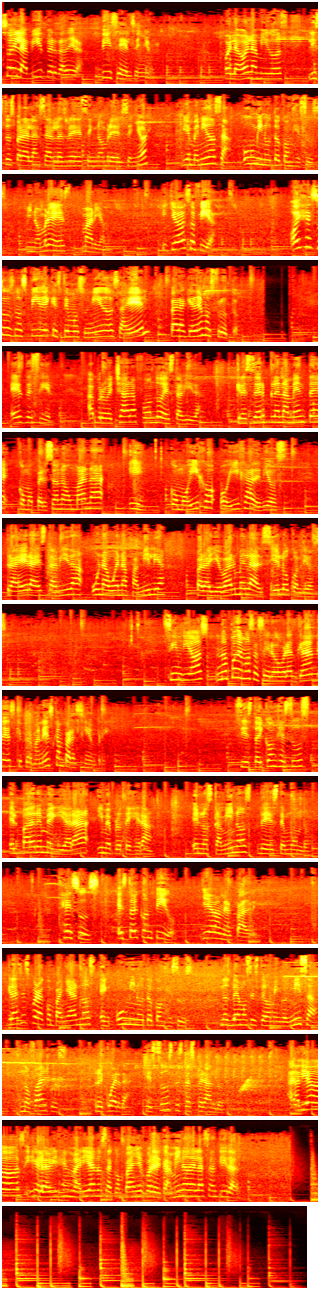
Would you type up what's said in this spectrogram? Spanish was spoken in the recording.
soy la vid verdadera, dice el Señor. Hola, hola amigos, ¿listos para lanzar las redes en nombre del Señor? Bienvenidos a Un Minuto con Jesús. Mi nombre es Mariam. Y yo, Sofía. Hoy Jesús nos pide que estemos unidos a Él para que demos fruto. Es decir, aprovechar a fondo esta vida, crecer plenamente como persona humana y como hijo o hija de Dios, traer a esta vida una buena familia para llevármela al cielo con Dios. Sin Dios no podemos hacer obras grandes que permanezcan para siempre. Si estoy con Jesús, el Padre me guiará y me protegerá en los caminos de este mundo. Jesús, estoy contigo, llévame al Padre. Gracias por acompañarnos en Un Minuto con Jesús. Nos vemos este domingo en misa. No faltes. Recuerda, Jesús te está esperando. Adiós y que la Virgen María nos acompañe por el camino de la santidad.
